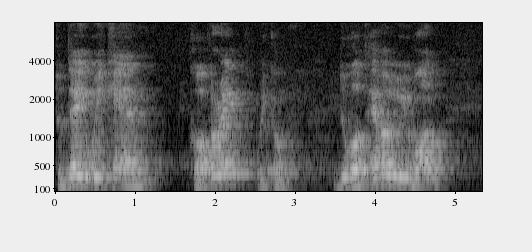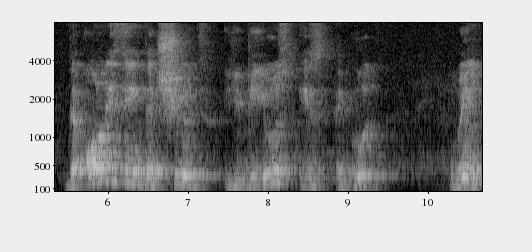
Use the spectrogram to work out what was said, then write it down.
Today we can cooperate, we can do whatever we want. The only thing that should be used is a good will.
